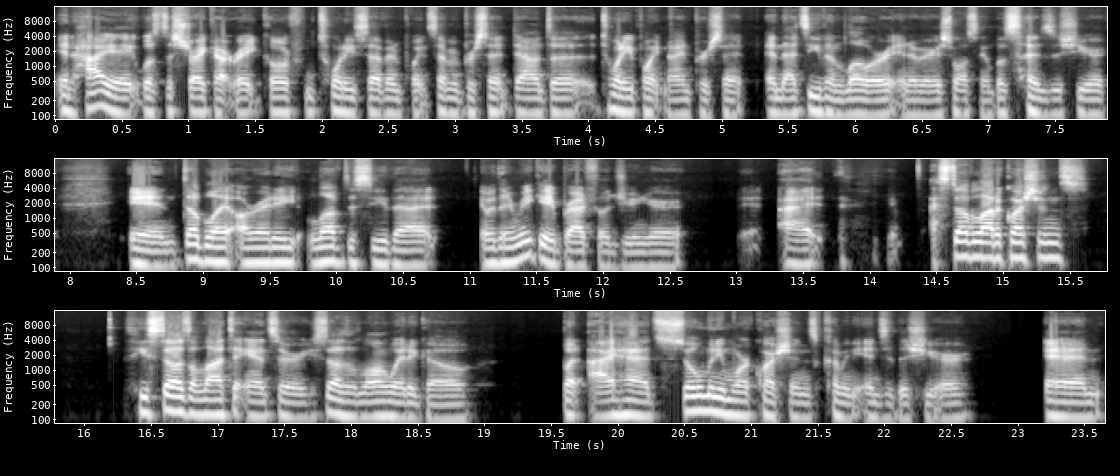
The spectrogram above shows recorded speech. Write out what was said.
in high A was the strikeout rate going from 27.7% down to 20.9%. And that's even lower in a very small sample size this year. In double A already, love to see that. And with Enrique Bradfield Jr., I I still have a lot of questions. He still has a lot to answer. He still has a long way to go. But I had so many more questions coming into this year. And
